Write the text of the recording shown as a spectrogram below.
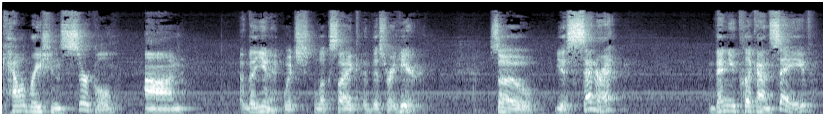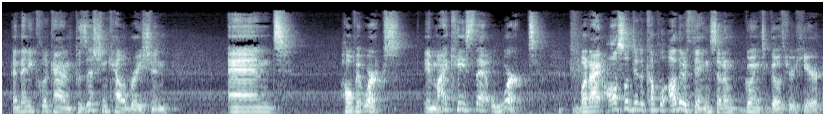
calibration circle on the unit, which looks like this right here. So you center it, then you click on save, and then you click on position calibration and hope it works. In my case, that worked. But I also did a couple other things that I'm going to go through here.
